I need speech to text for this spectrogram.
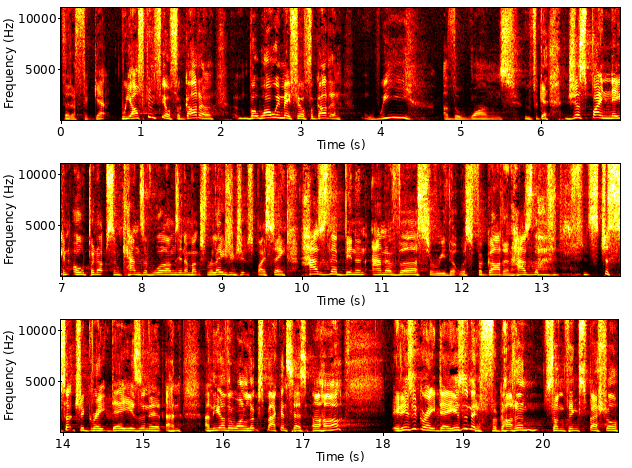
that are forget. We often feel forgotten, but while we may feel forgotten, we are the ones who forget. Just by naming, open up some cans of worms in amongst relationships by saying, Has there been an anniversary that was forgotten? Has there, it's just such a great day, isn't it? And, and the other one looks back and says, Uh huh. It is a great day, isn't it? Forgotten, something special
